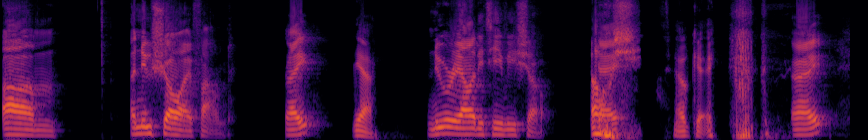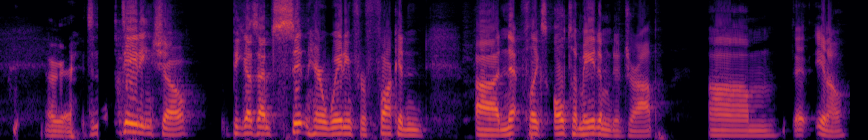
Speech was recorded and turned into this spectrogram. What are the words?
um, a new show I found. Right? Yeah. New reality TV show. Oh, Okay. shit. okay. All right. Okay. It's a dating show because I'm sitting here waiting for fucking uh, Netflix ultimatum to drop. Um, that you know.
